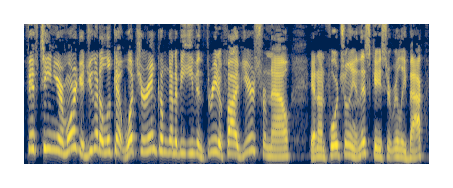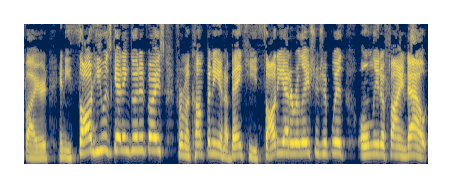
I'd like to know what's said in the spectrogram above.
15 year mortgage, you got to look at what's your income going to be even three to five years from now and unfortunately, in this case, it really backfired. And he thought he was getting good advice from a company and a bank he thought he had a relationship with, only to find out,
